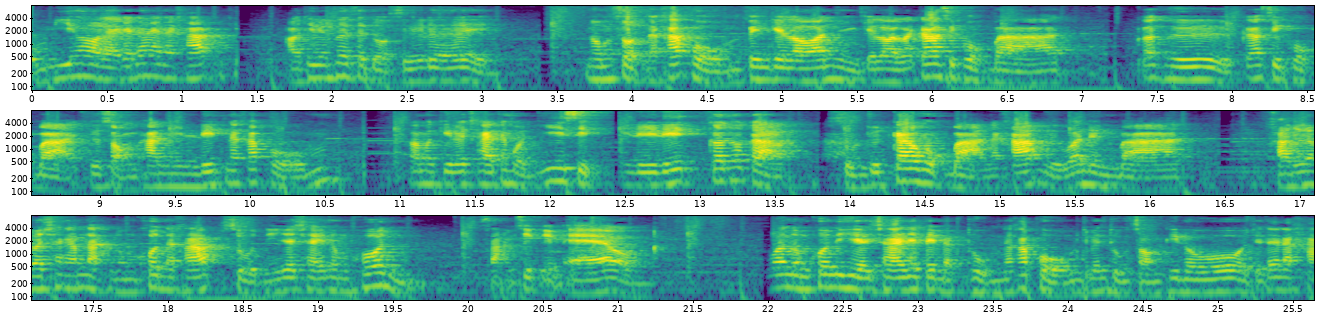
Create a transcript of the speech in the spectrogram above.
มยี่ห้ออะไรก็ได้นะครับ เอาที่เพื่อนๆสะดวกซื้อเลย นมสดนะครับผมเป็นแกลลอนแกลลอนละ 96 บาท ก็คือ 96 บาทคือ 2,000มิลลิลิตรนะครับผม เราเมื่อกี้เราใช้ทั้งหมด 20มิลลิลิตรก็เท่ากับ 0.96 บาทนะครับ หรือว่า 1 บาท คราวนี้เรามาชั่งน้ำหนักนมข้นนะครับ สูตรนี้จะใช้นมข้น 30 ml ว่านมข้นที่เฮียใช้จะเป็นแบบถุงนะครับผม จะเป็นถุง 2 กิโล จะได้ราคา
